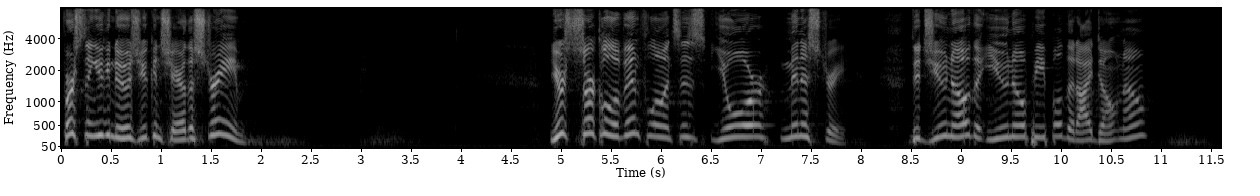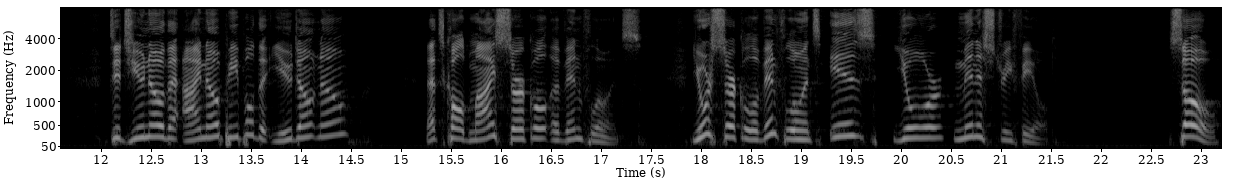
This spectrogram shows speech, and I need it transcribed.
First thing you can do is you can share the stream. Your circle of influence is your ministry. Did you know that you know people that I don't know? Did you know that I know people that you don't know? That's called my circle of influence. Your circle of influence is your ministry field. So,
